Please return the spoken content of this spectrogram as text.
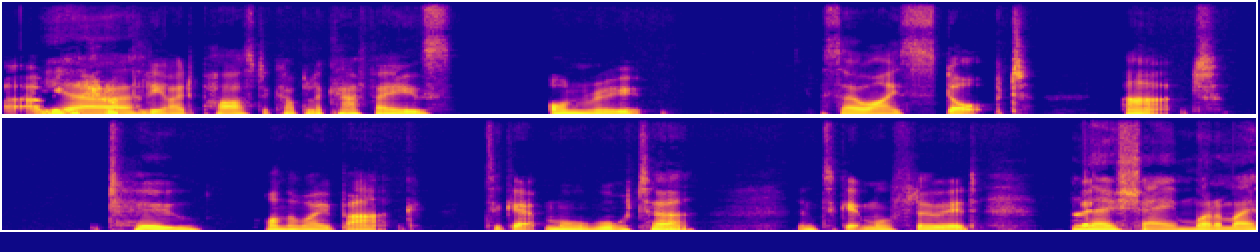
I mean, Yeah. happily, I'd passed a couple of cafes en route, so I stopped at two on the way back to get more water and to get more fluid. No shame. One of my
